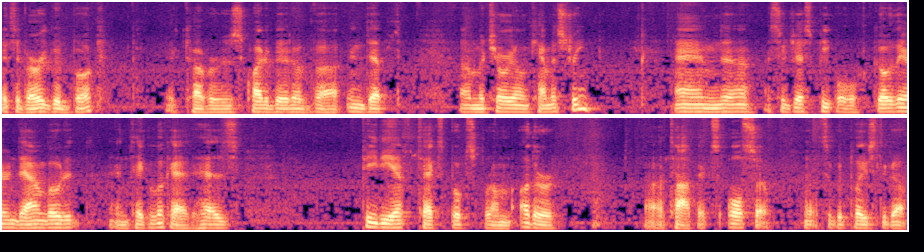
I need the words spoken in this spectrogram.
It's a very good book. It covers quite a bit of uh, in-depth uh, material in chemistry. And uh, I suggest people go there and download it and take a look at it. It has PDF textbooks from other uh, topics also. That's a good place to go.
